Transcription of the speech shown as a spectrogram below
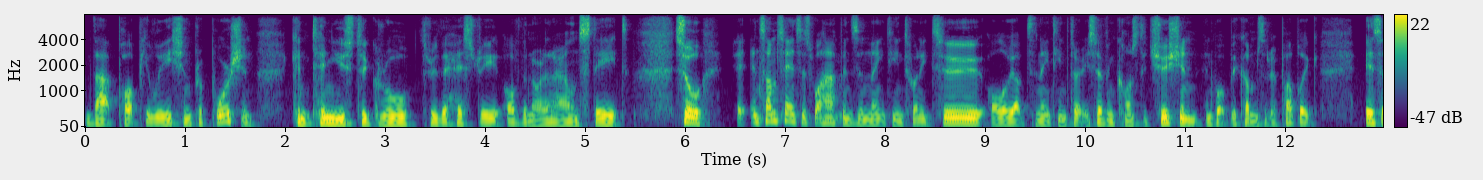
that population proportion continues to grow through the history of the Northern Ireland state. So. In some senses, what happens in 1922 all the way up to the 1937 Constitution and what becomes the Republic is,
